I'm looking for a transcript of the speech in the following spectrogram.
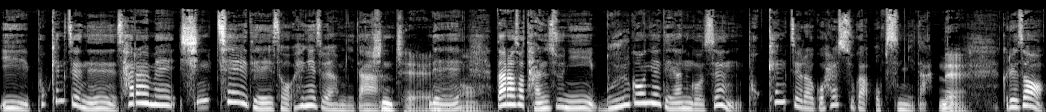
이 폭행죄는 사람의 신체에 대해서 행해져야 합니다. 신체. 네. 어. 따라서 단순히 물건에 대한 것은 폭행죄라고 할 수가 없습니다. 네. 그래서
